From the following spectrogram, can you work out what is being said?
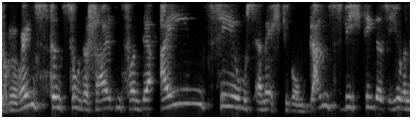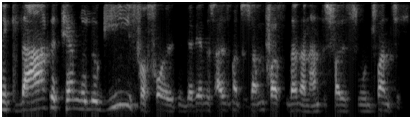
strengstens zu unterscheiden von der Einziehungsermächtigung. Ganz wichtig, dass Sie hier eine klare Terminologie verfolgen. Wir werden das alles mal zusammenfassen, dann anhand des Falles 22.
